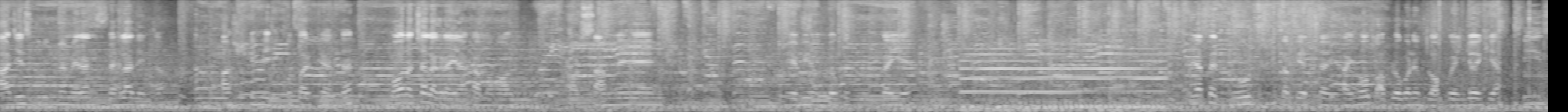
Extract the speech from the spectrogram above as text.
आज इस ग्रुप में मेरा पहला दिन था, आ चुके हैं इको पार्क के अंदर। बहुत अच्छा लग रहा है यहाँ का माहौल। और सामने है, ये भी हम लोग के ग्रुप का ही है। यहाँ पे रोड भी काफ़ी अच्छा है। आई होप आप लोगों ने ब्लॉग को एंजॉय किया। Please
